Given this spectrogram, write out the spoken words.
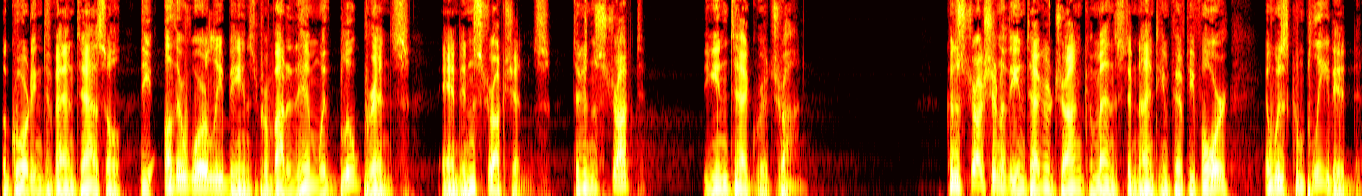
According to Van Tassel, the otherworldly beings provided him with blueprints and instructions to construct the Integratron. Construction of the Integratron commenced in 1954 and was completed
